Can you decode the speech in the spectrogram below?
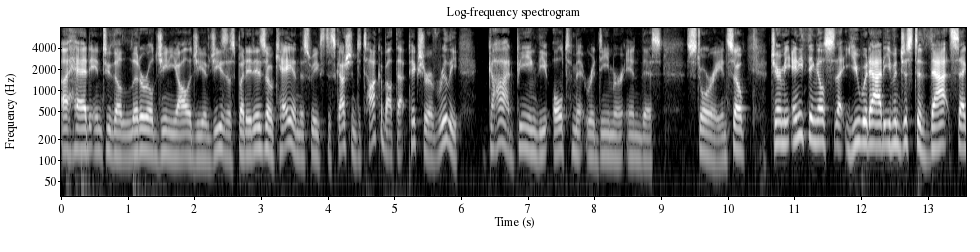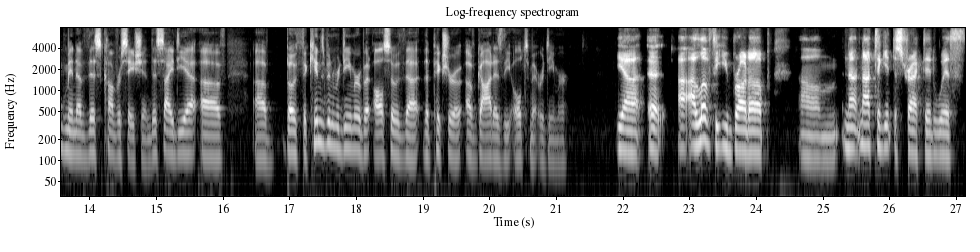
ahead into the literal genealogy of Jesus, but it is okay in this week's discussion to talk about that picture of really God being the ultimate redeemer in this story. And so, Jeremy, anything else that you would add, even just to that segment of this conversation, this idea of uh, both the kinsman redeemer, but also the the picture of God as the ultimate redeemer? Yeah, uh, I love that you brought up um, not not to get distracted with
